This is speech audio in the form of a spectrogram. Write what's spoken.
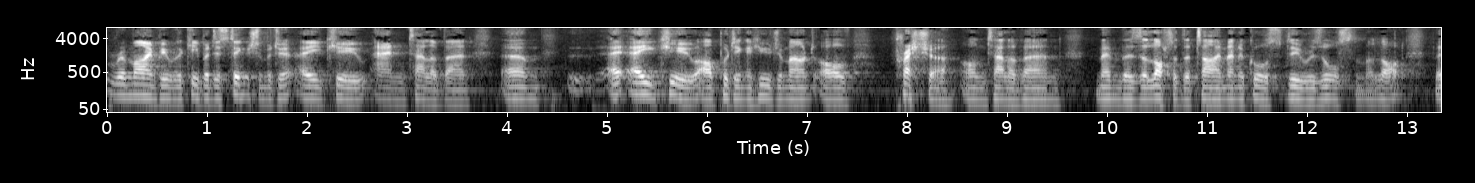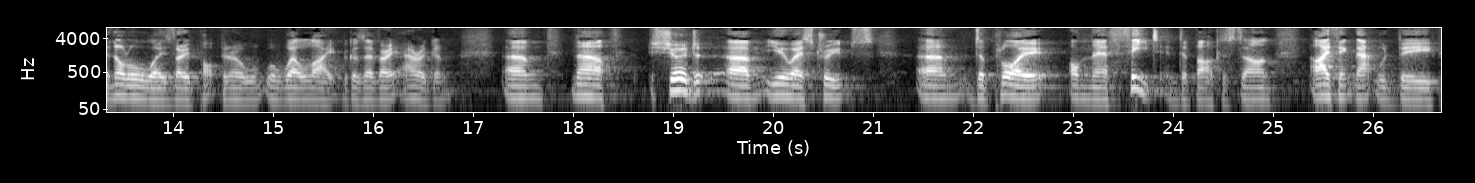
remind people to keep a distinction between AQ and Taliban. Um, AQ are putting a huge amount of pressure on Taliban members a lot of the time, and of course do resource them a lot. They're not always very popular or, well liked because they're very arrogant. Um, now, should um, US troops um, deploy on their feet into Pakistan, I think that would be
